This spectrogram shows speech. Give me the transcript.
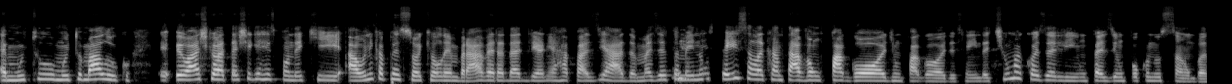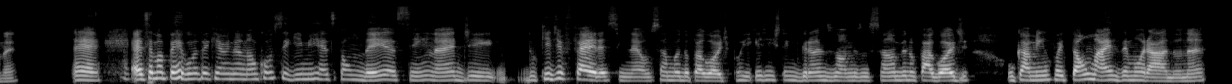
é muito, muito maluco. Eu acho que eu até cheguei a responder que a única pessoa que eu lembrava era da Adriane Rapaziada, mas eu também não sei se ela cantava um pagode, um pagode, assim, ainda tinha uma coisa ali, um pezinho um pouco no samba, né? É, essa é uma pergunta que eu ainda não consegui me responder, assim, né, de, do que difere, assim, né, o samba do pagode, por que a gente tem grandes nomes no samba e no pagode o caminho foi tão mais demorado, né?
